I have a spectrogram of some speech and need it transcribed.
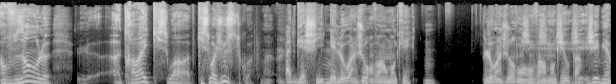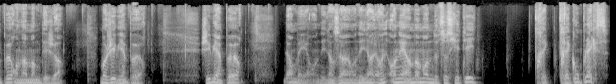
en faisant le, un travail qui soit qui soit juste quoi. Pas de gâchis. Mm. Et l'eau, un jour, on va en manquer? Mm. L'eau, un jour, on, va en manquer ou pas? J'ai bien peur, on en manque déjà. Moi, j'ai bien peur. J'ai bien peur. Non, mais on est dans un, un moment de notre société très, très complexe.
